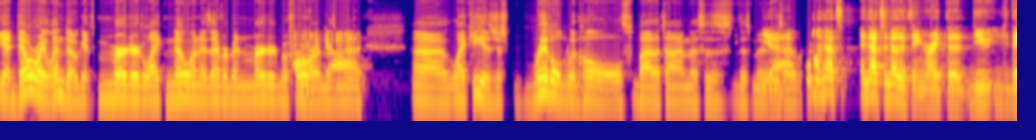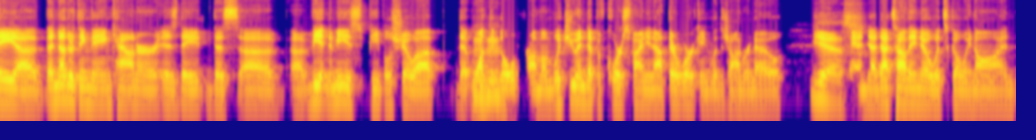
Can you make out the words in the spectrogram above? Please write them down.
yeah, Delroy Lindo gets murdered like no one has ever been murdered before Oh in this God. movie. Uh, like he is just riddled with holes by the time this is this movie. yeah over. well and that's and that's another thing right the you they uh another thing they encounter is they this uh, uh vietnamese people show up that want the Mhm. gold from them which you end up of course finding out they're working with jean reno Yes. and uh, that's how they know what's going on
